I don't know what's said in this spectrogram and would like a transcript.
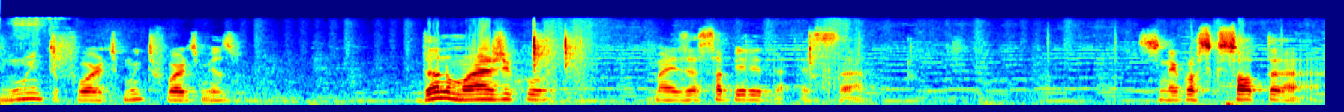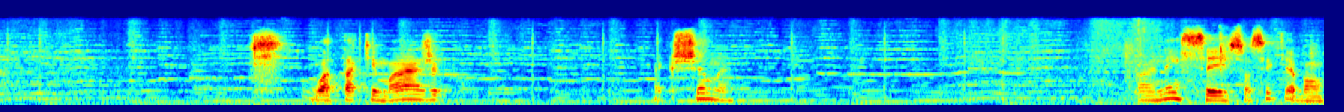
Muito forte, muito forte mesmo. Dano mágico, mas essa habilidade, essa esse negócio que solta o ataque mágico. Como é que chama? Ah, nem sei, só sei que é bom.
